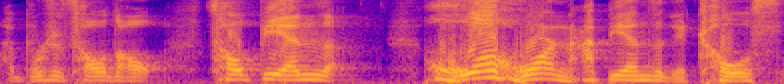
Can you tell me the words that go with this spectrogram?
还不是操刀，操鞭子，活活拿鞭子给抽死。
